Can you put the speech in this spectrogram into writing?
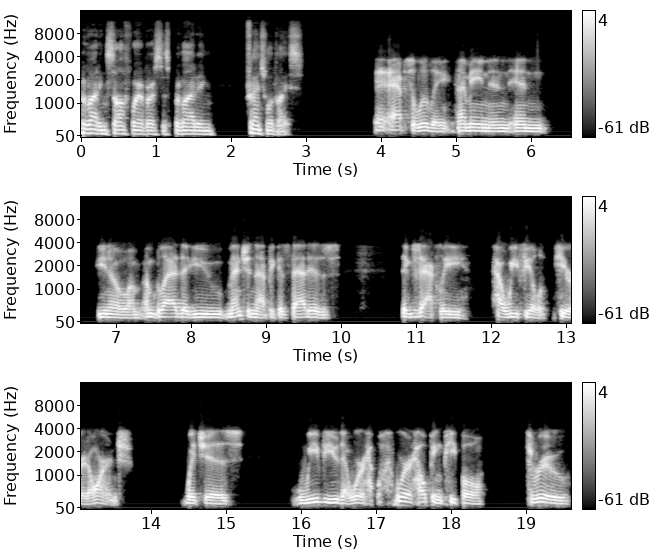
providing software versus providing financial advice. Absolutely. I mean, and and you know, I'm I'm glad that you mentioned that because that is exactly how we feel here at Oranj, which is we view that we're we're helping people through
